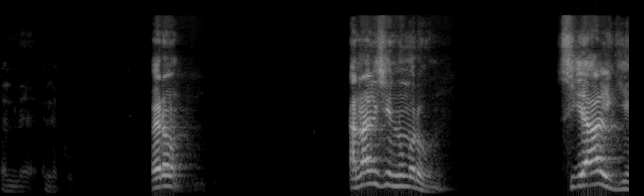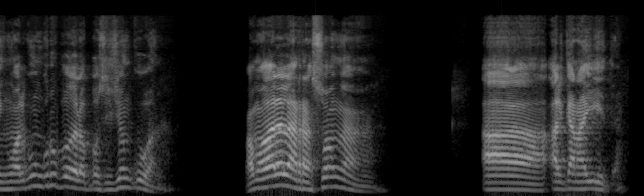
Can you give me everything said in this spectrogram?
El de, el de Cuba. Pero, análisis número uno si alguien o algún grupo de la oposición cubana, vamos a darle la razón a, al canallita,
